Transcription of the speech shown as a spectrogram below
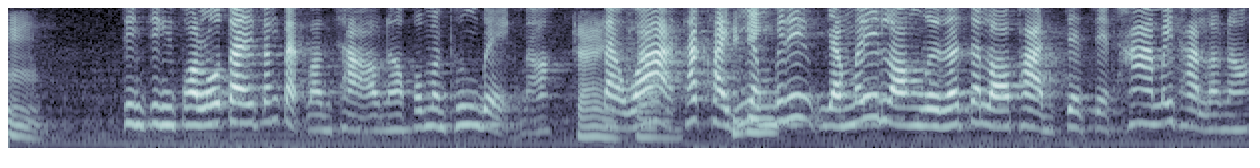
อืมจริงๆ follow ได้ตั้งแต่ตอนเช้าเนอะเพราะมันเพิ่งเบรกเนาะใช่แต่ว่าใช่ถ้าใครที่จริงๆยังไม่ได้ยังไม่ได้ลองเลยแล้วจะรอผ่าน 775 ไม่ทันแล้วเนาะ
